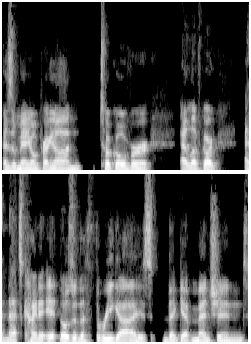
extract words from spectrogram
as Emmanuel Pregnon took over at left guard. And that's kind of it. Those are the three guys that get mentioned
